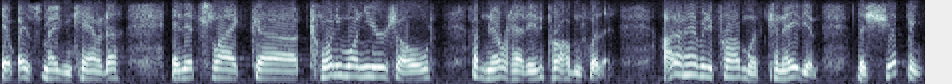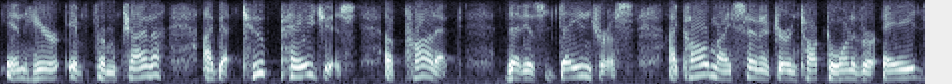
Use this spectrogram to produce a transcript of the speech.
it was made in Canada, and it's like uh, 21 years old. I've never had any problems with it. I don't have any problem with Canadian. The shipping in here from China, I've got two pages of product that is dangerous. I called my senator and talked to one of her aides,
